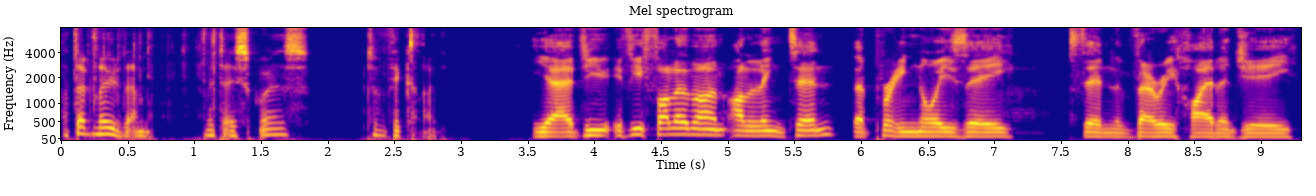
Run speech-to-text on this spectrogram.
I don't know them. Midday Squares. I don't think I know. Yeah, if you if you follow them on, on LinkedIn, they're pretty noisy in very high energy.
